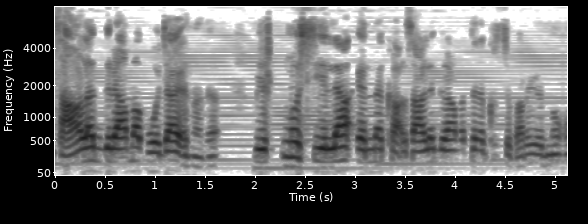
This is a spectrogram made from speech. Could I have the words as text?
സാളഗ്രാമ പൂജ എന്നത് വിഷ്ണുശില എന്ന സാളിഗ്രാമത്തിനെ കുറിച്ച് പറയുന്നു.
